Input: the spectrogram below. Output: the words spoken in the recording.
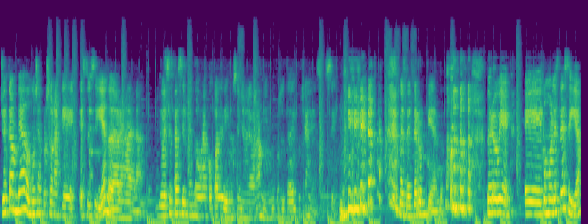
Yo he cambiado muchas personas que estoy siguiendo de ahora en adelante. Yo se está sirviendo una copa de vino, señora, ahora mismo, por si ustedes escuchan eso, sí. Me está interrumpiendo. Pero bien, eh, como les decía,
